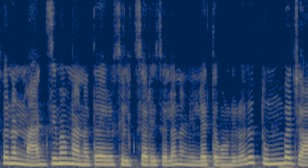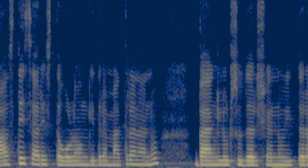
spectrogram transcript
ಸೊ ನಾನು ಮ್ಯಾಕ್ಸಿಮಮ್ ನನ್ನ ಹತ್ರ ಇರೋ ಸಿಲ್ಕ್ ಸ್ಯಾರೀಸ್ ಎಲ್ಲ ನಾನು ಇಲ್ಲೇ ತೊಗೊಂಡಿರೋದು. ತುಂಬ ಜಾಸ್ತಿ ಸ್ಯಾರೀಸ್ ತೊಗೊಳೋಂಗಿದ್ರೆ ಮಾತ್ರ ನಾನು ಬ್ಯಾಂಗ್ಳೂರು ಸುದರ್ಶನು ಈ ಥರ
